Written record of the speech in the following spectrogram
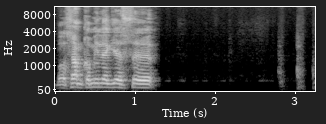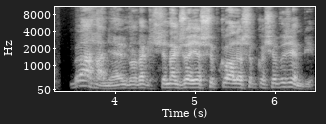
bo sam kominek jest y, blacha, nie? To tak się nagrzeje szybko, ale szybko się wyziębi.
